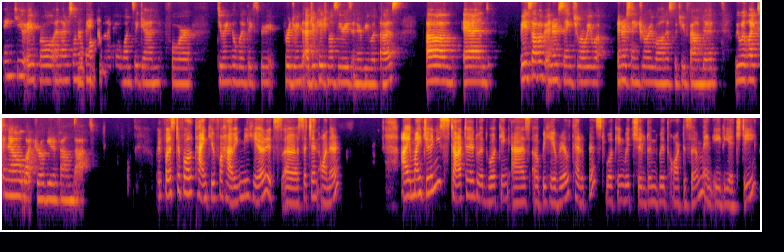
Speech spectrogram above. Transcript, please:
Thank you, April. And I just want to thank Monica once again for doing the lived experience, for doing the educational series interview with us. Um, and based off of Inner Sanctuary, Inner Sanctuary Wellness, which you founded, we would like to know what drove you to found that. Well, first of all, thank you for having me here. It's uh, such an honor. I my journey started with working as a behavioral therapist, working with children with autism and ADHD.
